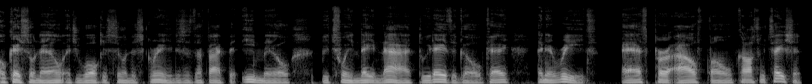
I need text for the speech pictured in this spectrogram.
Okay, so now, as you all can see on the screen, this is the fact the email between Nate and I three days ago, okay? And it reads, as per our phone consultation.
